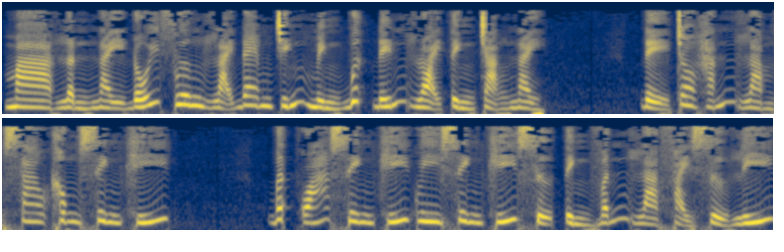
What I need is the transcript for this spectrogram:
mà lần này đối phương lại đem chính mình bước đến loại tình trạng này, để cho hắn làm sao không sinh khí. Bất quá sinh khí quy sinh khí sự tình vẫn là phải xử lý,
